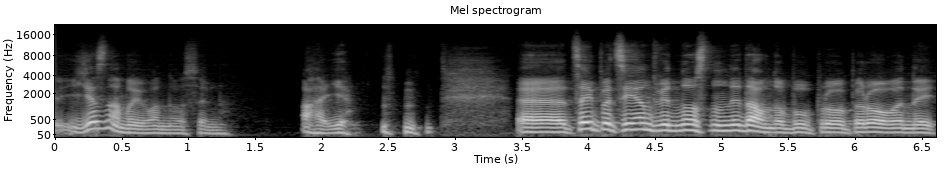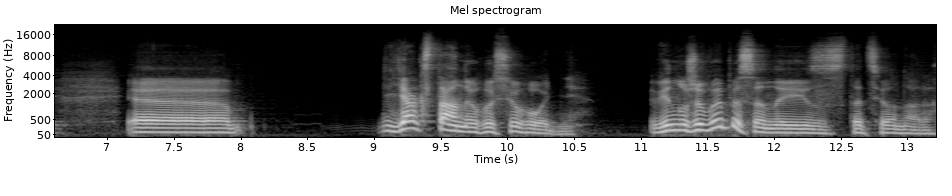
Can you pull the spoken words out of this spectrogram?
Е, є з нами Івана Васильівна? Ага, є. Цей пацієнт відносно недавно був прооперований. Як стан його сьогодні? Він уже виписаний із стаціонара?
